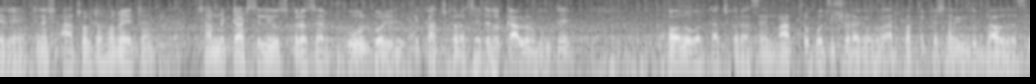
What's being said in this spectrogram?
এই যে, এখানে আঁচলটা হবে এটা। সামনে টার্সেল ইউজ করা আছে আর ফুল বডিতে কাজ করা আছে। এটা কালোর মধ্যে অল ওভার কাজ করা আছে। মাত্র পঁচিশশো টাকা পড়বে আর প্রত্যেকটা শাড়ি কিন্তু ব্লাউজ আছে।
